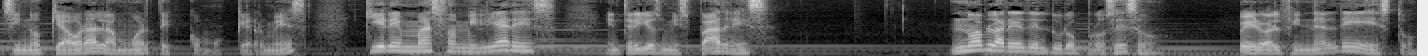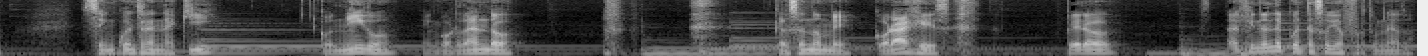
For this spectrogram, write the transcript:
sino que ahora la muerte, como Kermés, quiere más familiares, entre ellos mis padres. No hablaré del duro proceso, pero al final de esto se encuentran aquí, conmigo, engordando, causándome corajes pero al final de cuentas soy afortunado.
